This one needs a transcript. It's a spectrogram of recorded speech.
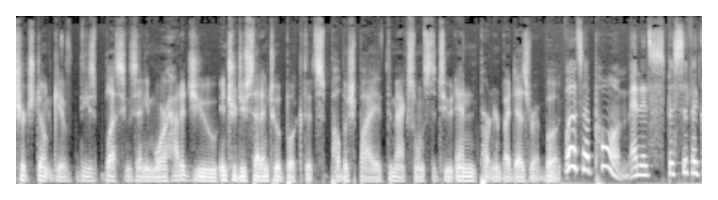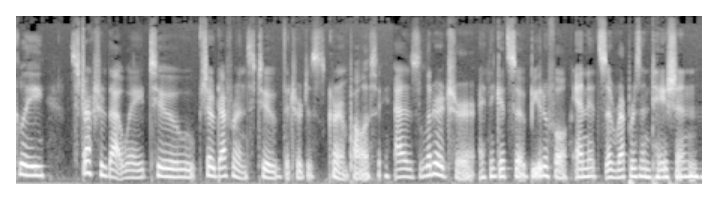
church don't give these blessings anymore. How did you introduce that into a book that's published by the Maxwell Institute and partnered by Deseret Book? Well, it's a poem, and it's specifically structured that way to show deference to the church's current policy. As literature, I think it's so beautiful, and it's a representation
